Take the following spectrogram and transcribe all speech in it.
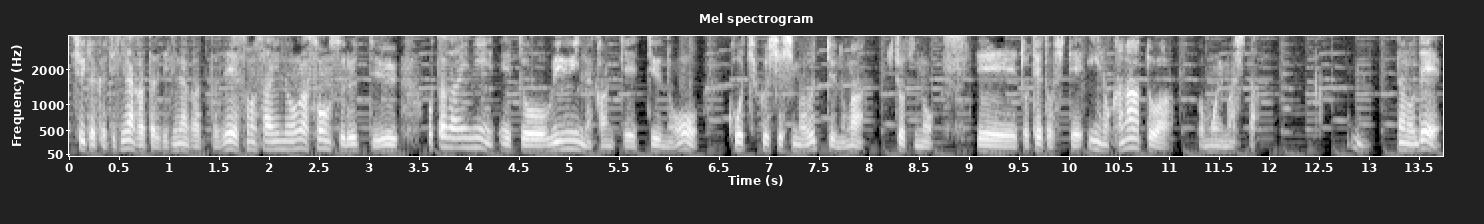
集客ができなかったりできなかったで、その才能が損するっていう、お互いに、えっ、と、ウィンウィンな関係っていうのを構築してしまうっていうのが、一つの、えっ、と、手としていいのかなとは思いました。うん、なので、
